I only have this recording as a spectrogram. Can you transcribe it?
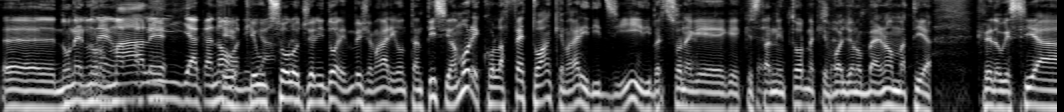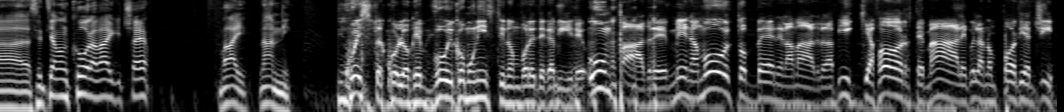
eh, non è Non è normale famiglia che, che un solo genitore invece magari con tantissimo amore e con l'affetto anche magari di zii, di persone che, che- che stanno intorno e che vogliono bene, no Mattia? Credo che sia... Sentiamo ancora, vai chi c'è? Vai, Nanni. Questo è quello che voi comunisti non volete capire. Un padre mena molto bene la madre, la picchia forte, male, quella non può reagire.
